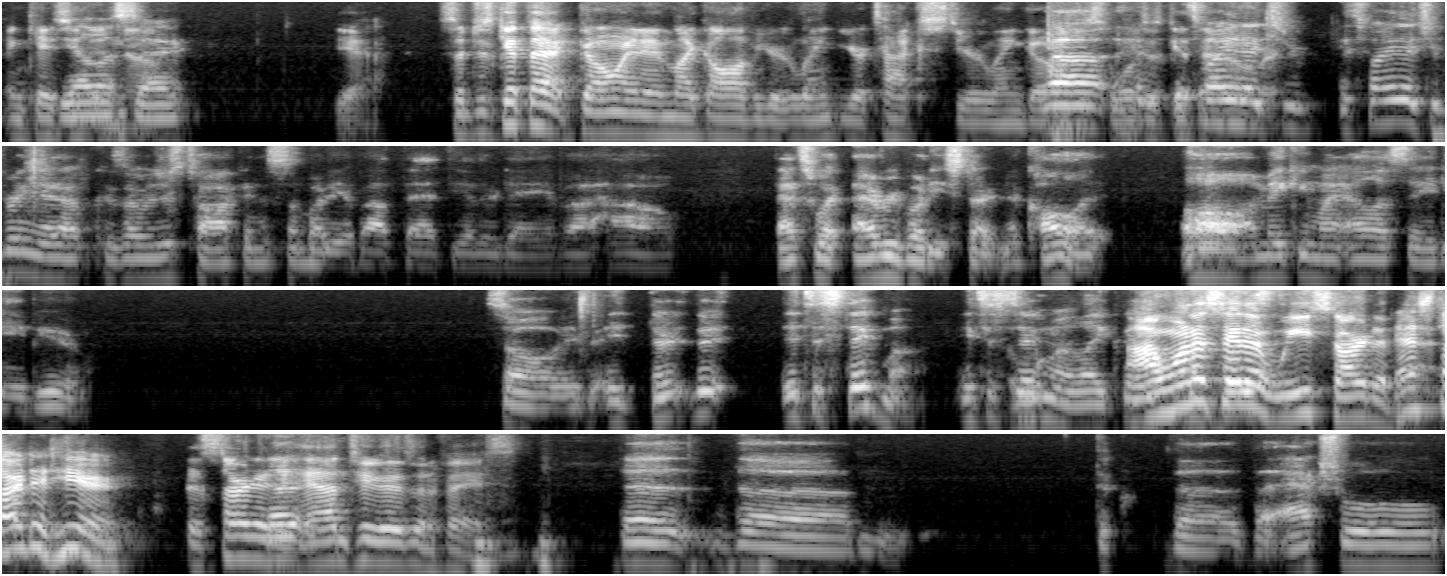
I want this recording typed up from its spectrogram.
in case The you didn't know. LSA. Yeah. So just get that going in like all of your link, your text, your lingo. Uh, just, we'll just get it's that funny over. that you it's funny that you bring that up because I was just talking to somebody about that the other day about how that's what everybody's starting to call it. Oh, I'm making my LSA debut. So it, it there, there, it's a stigma. It's a stigma. Like I want to say that we started that. That started here. it started The- on two years in a face. the the um, the the the actual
